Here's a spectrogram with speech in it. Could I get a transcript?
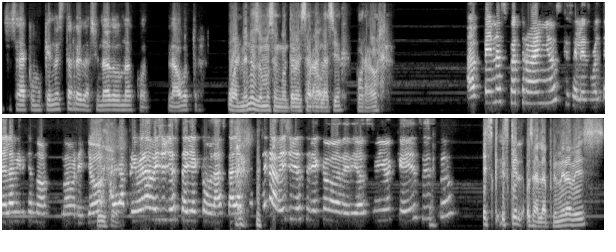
O sea, como que no está relacionado una con la otra. o al menos no hemos encontrado esa Por ahora. relación por ahora. Apenas cuatro años que se les voltea la Virgen. No, no, hombre, yo Sí. a la primera vez yo ya estaría como, hasta la tercera vez yo ya estaría como de Dios mío, ¿qué es esto? Es que, es que, o sea, la primera vez,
